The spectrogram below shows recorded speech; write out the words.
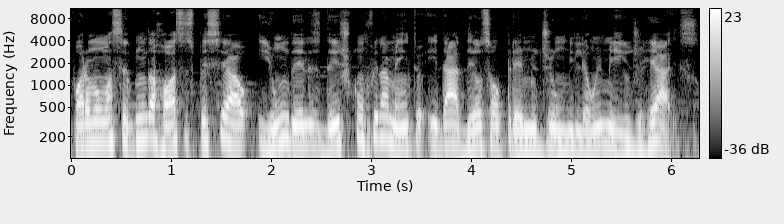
formam uma segunda roça especial e um deles deixa o confinamento e dá adeus ao prêmio de um milhão e meio de reais.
